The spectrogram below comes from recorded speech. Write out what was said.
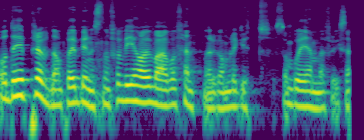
Og det prøvde han på i begynnelsen, for vi har jo hver vår 15 år gamle gutt som bor hjemme, f.eks.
